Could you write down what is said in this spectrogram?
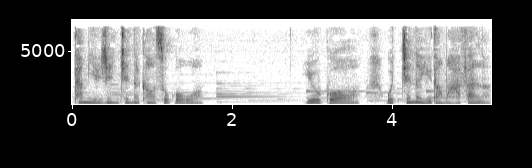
他们也认真的告诉过我，如果我真的遇到麻烦了，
